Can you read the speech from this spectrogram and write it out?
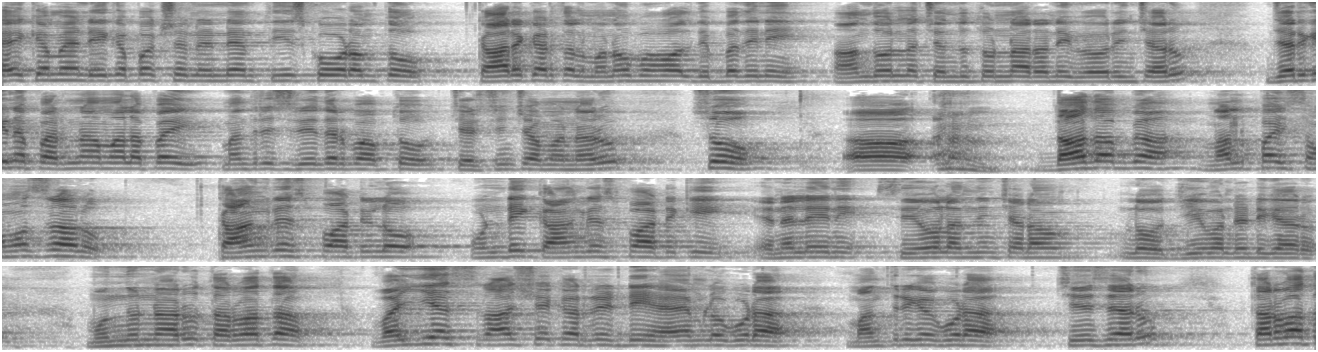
హైకమాండ్ ఏకపక్ష నిర్ణయం తీసుకోవడంతో కార్యకర్తల మనోభావాలు దెబ్బతిని ఆందోళన చెందుతున్నారని వివరించారు. జరిగిన పరిణామాలపై మంత్రి శ్రీధర్ బాబుతో చర్చించామన్నారు. సో దాదాపుగా నలభై సంవత్సరాలు కాంగ్రెస్ పార్టీలో ఉండి కాంగ్రెస్ పార్టీకి ఎనలేని సేవలు అందించడంలో జీవన్ రెడ్డి గారు ముందున్నారు. తర్వాత వైఎస్ రాజశేఖర్ రెడ్డి హయాంలో కూడా మంత్రిగా కూడా చేశారు. తర్వాత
